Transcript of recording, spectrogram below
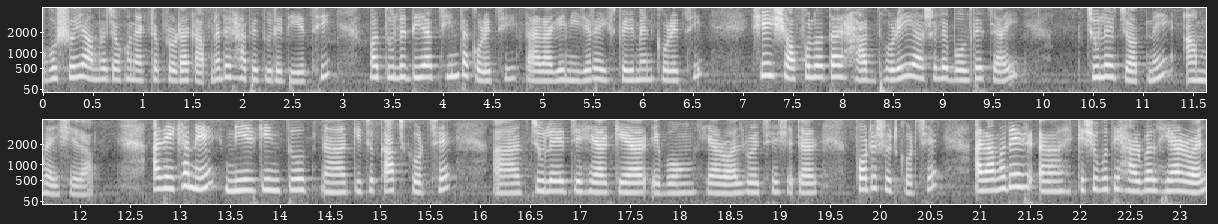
অবশ্যই আমরা যখন একটা প্রোডাক্ট আপনাদের হাতে তুলে দিয়েছি বা তুলে দেওয়ার চিন্তা করেছি, তার আগে নিজেরা এক্সপেরিমেন্ট করেছি, সেই সফলতার হাত ধরেই আসলে বলতে চাই, চুলের যত্নে আমরাই সেরা। আর এখানে নীর কিন্তু কিছু কাজ করছে চুলের যে হেয়ার কেয়ার এবং হেয়ার অয়েল রয়েছে সেটার ফটোশ্যুট করছে। আর আমাদের কেশবতী হার্বাল হেয়ার অয়েল,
